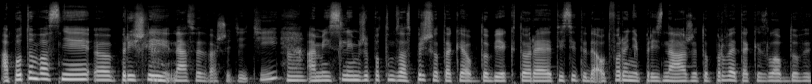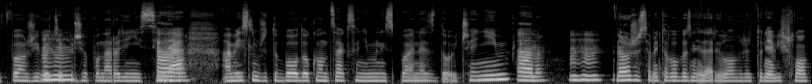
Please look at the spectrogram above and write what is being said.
A potom vlastne e, prišli mm. na svet vaše deti mm. a myslím, že potom zase prišlo také obdobie, ktoré ty si teda otvorene priznala, že to prvé také zlé obdobie v tvojom živote mm. prišlo po narodení syna Áno. a myslím, že to bolo dokonca, ak sa nemýlim, spojené s dojčením. Áno. Mm-hmm. No, že sa mi to vôbec nedarilo, že to nevyšlo.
